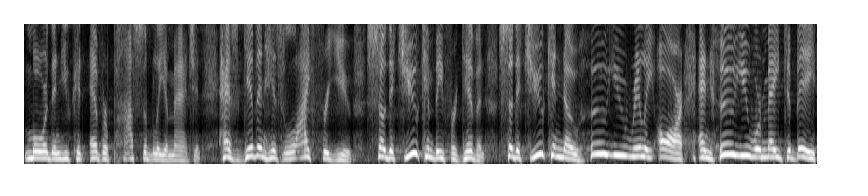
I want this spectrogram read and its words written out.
more than you could ever possibly imagine, has given his life for you so that you can be forgiven, so that you can know who you really are and who you were made to be.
